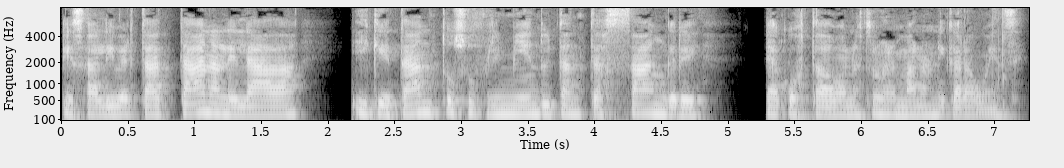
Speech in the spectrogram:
esa libertad tan anhelada y que tanto sufrimiento y tanta sangre le ha costado a nuestros hermanos nicaragüenses.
